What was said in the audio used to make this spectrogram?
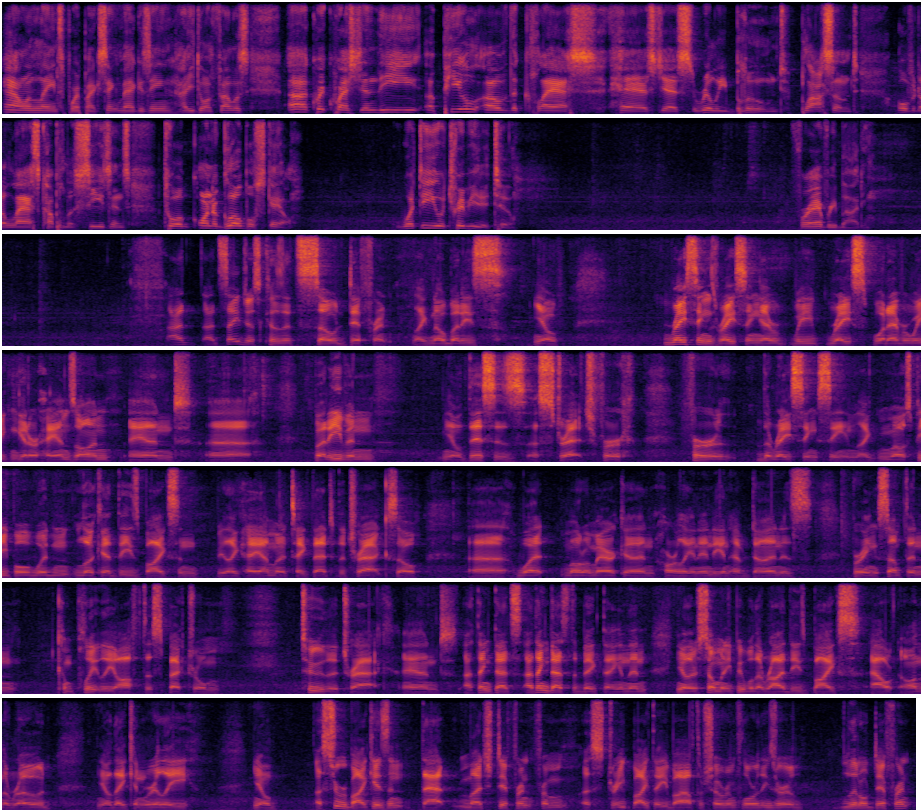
Alan Lane, Sport Bike Sync Magazine. How you doing, fellas? Uh, quick question. The appeal of the class has just really bloomed, blossomed over the last couple of seasons to a, on a global scale. What do you attribute it to? For everybody. I'd, I'd say just because it's so different. Like nobody's, you know, racing's racing. We race whatever we can get our hands on, and uh, but even, you know, this is a stretch for for the racing scene. Like most people wouldn't look at these bikes and be like, "Hey, I'm going to take that to the track." So, uh, what Moto America and Harley and Indian have done is bring something completely off the spectrum to the track, and I think that's I think that's the big thing. And then you know, there's so many people that ride these bikes out on the road. You know, they can really, you know, a super bike isn't that much different from a street bike that you buy off the showroom floor. These are a little different,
